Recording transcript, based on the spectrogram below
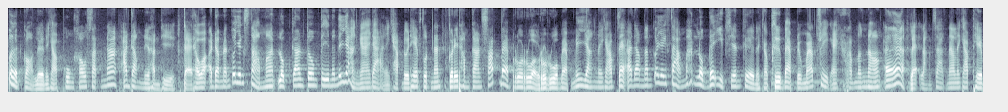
เปิดก่อนเลยนะครับพุ่งเข้าซัดหน้าอดัมในทันที แต่ทว่าอดัมนั้นก็ยังสามารถหลบการโจมตีนั้นได้อย่างง่ายดายนะครับโดยเทพสุดนั้นก็ได้ทำการซัดแบบรัวๆรัวๆแบบไม่ยั้งนะครับ แต่อดัมนั้นก็ยังสามารถหลบได้อีกเช่นเคยนะครับ คือแบบ The Matrix ไงครับน้องๆ เออ และหลังจากนั้นนะครับเทพ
